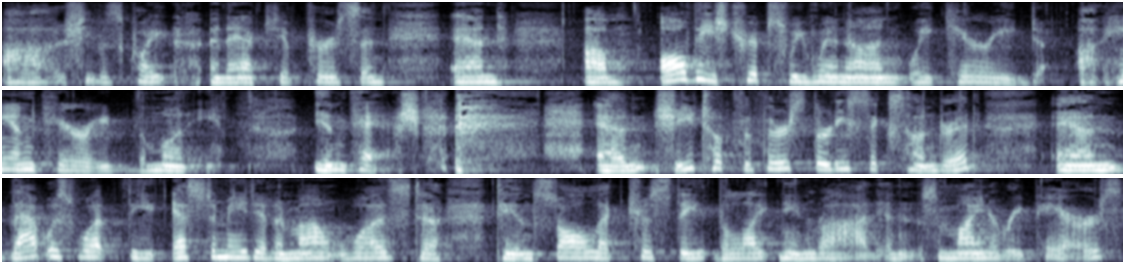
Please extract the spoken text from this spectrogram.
Uh, she was quite an active person, and um, all these trips we went on, we carried, uh, hand carried the money in cash. and she took the first 3600 and that was what the estimated amount was to, to install electricity, the lightning rod, and some minor repairs.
